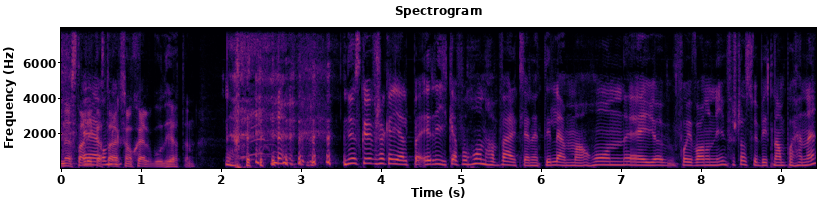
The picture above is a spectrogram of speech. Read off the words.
Nästan lika Eh, stark som självgodheten. Nu ska vi försöka hjälpa Erika, för hon har verkligen ett dilemma. Hon är ju, får ju vara anonym förstås, vi har bytt namn på henne.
